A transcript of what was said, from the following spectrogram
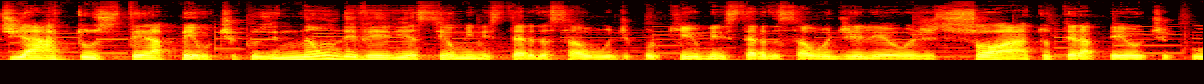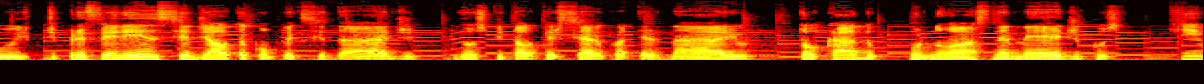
de atos terapêuticos e não deveria ser o Ministério da Saúde, porque o Ministério da Saúde ele é hoje só ato terapêutico, de preferência de alta complexidade, do hospital terciário quaternário, tocado por nós, né, médicos, que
